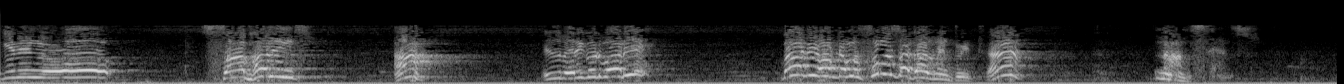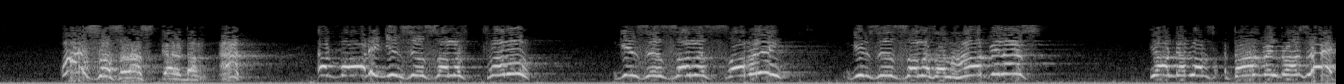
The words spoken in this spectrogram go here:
giving you all sufferings, ah, is a very good body. But you have developed so much attachment to it, ah? Nonsense. What is such rascaldom, ah? Gives you so much trouble, gives you so much suffering, gives you so much unhappiness. You have developed attachment towards it.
